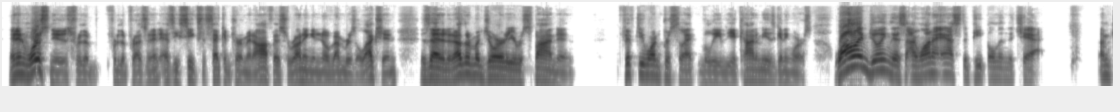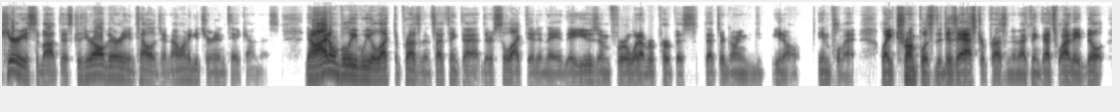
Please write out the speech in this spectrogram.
And in worse news for the for the president, as he seeks a second term in office, running in November's election, is that another majority respondent, 51%, believe the economy is getting worse. While I'm doing this, I want to ask the people in the chat. I'm curious about this because you're all very intelligent, and I want to get your intake on this. Now, I don't believe we elect the presidents. I think that they're selected and they they use them for whatever purpose that they're going you know, implement. Like Trump was the disaster president. I think that's why they built.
